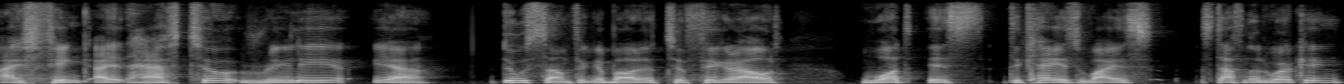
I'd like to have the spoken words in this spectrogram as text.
I think I have to really, yeah, do something about it to figure out what is the case. Why is stuff not working?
